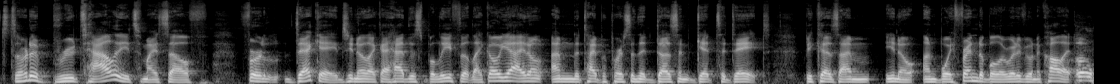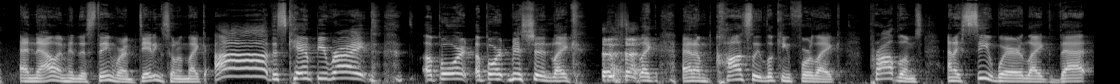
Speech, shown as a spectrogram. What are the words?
sort of brutality to myself for decades. You know, like I had this belief that like, oh yeah, I don't. I'm the type of person that doesn't get to date because I'm you know unboyfriendable or whatever you want to call it. Oh. And now I'm in this thing where I'm dating someone. I'm like, ah, this can't be right. Abort, abort mission. Like, this- like, and I'm constantly looking for like problems, and I see where like that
